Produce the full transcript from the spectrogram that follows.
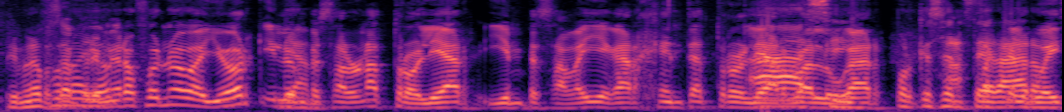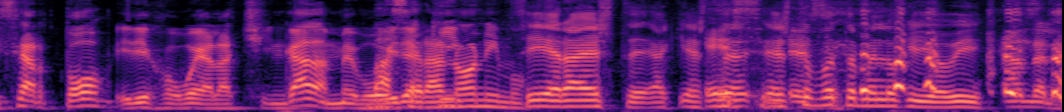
Primero o fue sea, Nueva primero York. fue en Nueva York y lo empezaron a trolear. Y empezaba a llegar gente a trolearlo Ah, al sí, lugar. porque se hasta que el enteraron. güey se hartó y dijo, güey, a la chingada, me Va voy a de ser aquí. anónimo. Sí, era este. Aquí, este Ese, esto ese. fue también lo que yo vi. Ándale.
